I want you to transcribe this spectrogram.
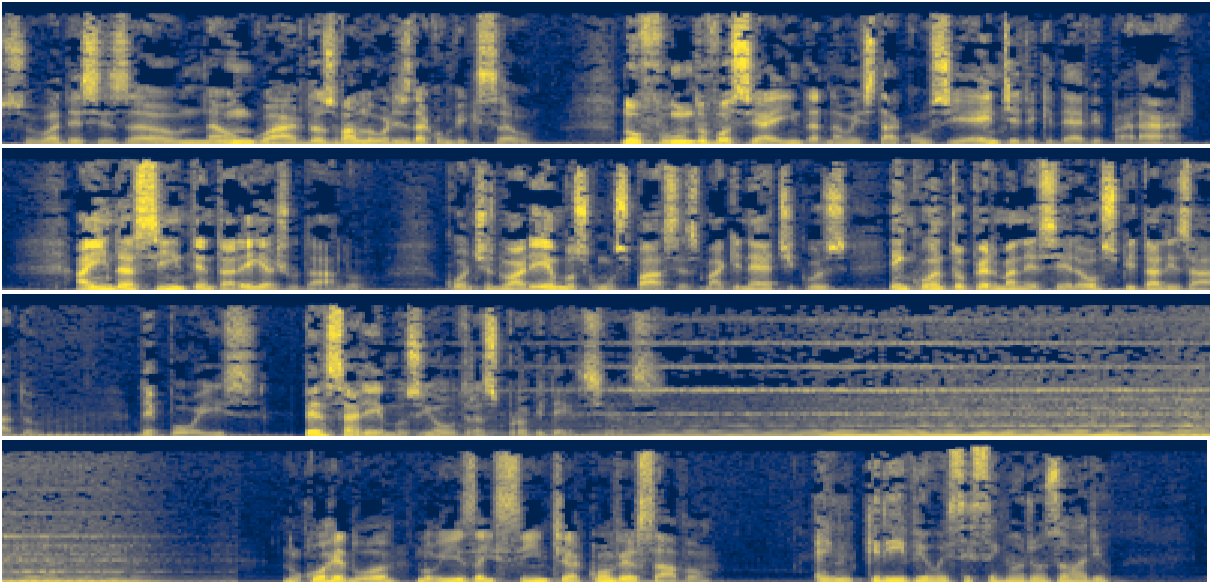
Sua decisão não guarda os valores da convicção. No fundo, você ainda não está consciente de que deve parar. Ainda assim, tentarei ajudá-lo. Continuaremos com os passes magnéticos enquanto permanecer hospitalizado. Depois, pensaremos em outras providências. No corredor, Luísa e Cíntia conversavam. É incrível esse senhor Osório.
